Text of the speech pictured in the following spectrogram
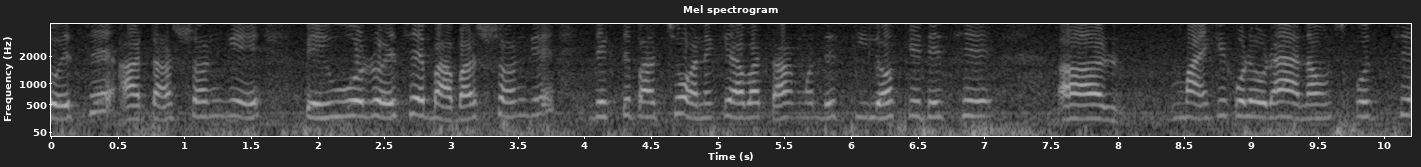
রয়েছে। আর তার সঙ্গে পেউও রয়েছে বাবার সঙ্গে। দেখতে পাচ্ছ অনেকে আবার তার মধ্যে তিলক কেটেছে। আর মাইকে করে ওরা অ্যানাউন্স করছে।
